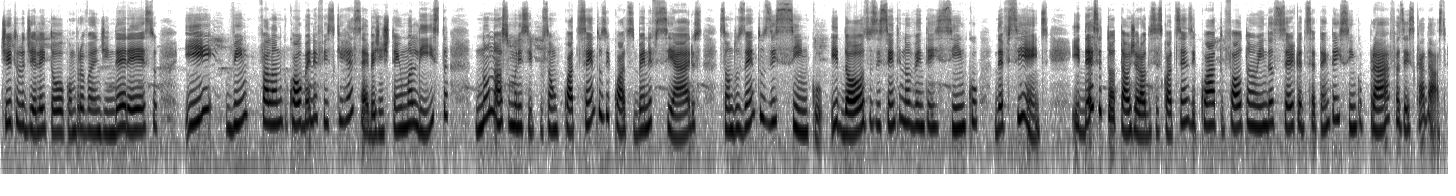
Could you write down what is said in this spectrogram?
título de eleitor, comprovante de endereço e vim falando qual o benefício que recebe. A gente tem uma lista, no nosso município são 404 beneficiários, são 205 idosos e 195 deficientes. E desse total geral desses 404, faltam ainda cerca de 75 para fazer esse cadastro.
